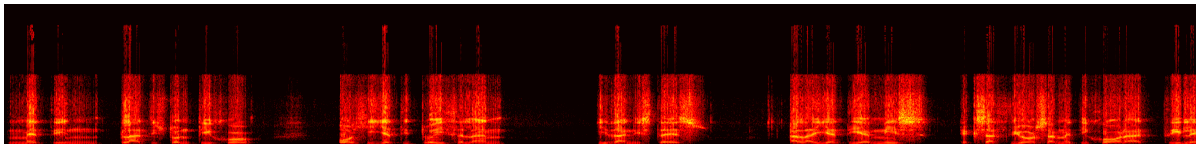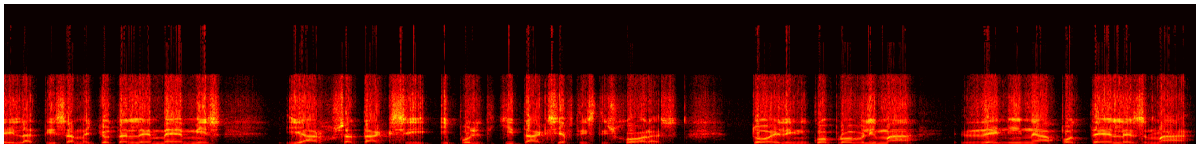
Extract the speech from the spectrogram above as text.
με την πλάτη στον τοίχο όχι γιατί το ήθελαν οι δανειστές αλλά γιατί εμείς εξαθλιώσαμε τη χώρα, τη λαιλατήσαμε και όταν λέμε εμείς η άρχουσα τάξη, η πολιτική τάξη αυτής της χώρας το ελληνικό πρόβλημα δεν είναι αποτέλεσμα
